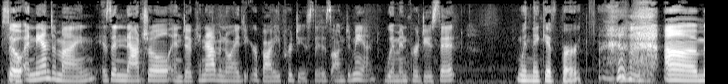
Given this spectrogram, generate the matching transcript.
So anandamide is a natural endocannabinoid that your body produces on demand. Women produce it when they give birth, um,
